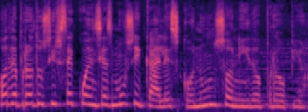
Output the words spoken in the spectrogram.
o de producir secuencias musicales con un sonido propio.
